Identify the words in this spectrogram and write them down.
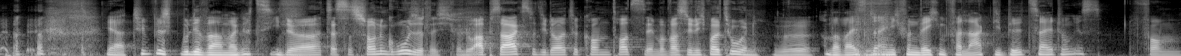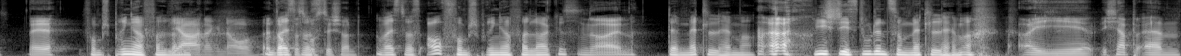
ja, typisch Boulevard-Magazin. Ja, das ist schon gruselig, wenn du absagst und die Leute kommen trotzdem und was sie nicht mal tun. Aber weißt du eigentlich, von welchem Verlag die Bild-Zeitung ist? Vom. Nee. Vom Springer Verlag. Ja, na genau. Und Doch, weißt das du was? wusste ich schon. Weißt du, was auch vom Springer Verlag ist? Nein. Der Metal Hammer. Wie stehst du denn zum Metal Hammer? Oh je. Ich habe ähm,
